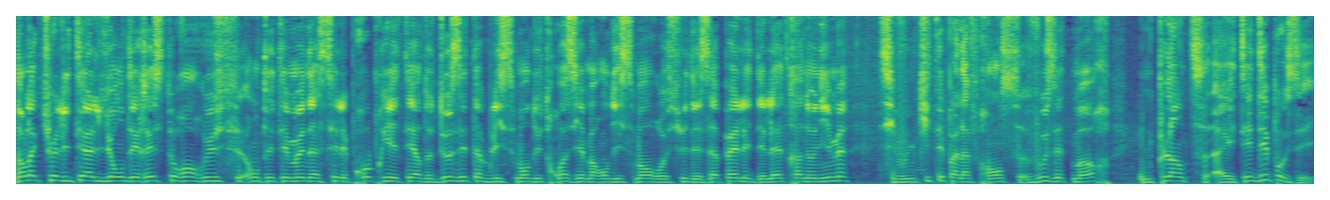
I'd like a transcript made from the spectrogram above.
Dans l'actualité à Lyon, des restaurants russes ont été menacés. Les propriétaires de deux établissements du 3e arrondissement ont reçu des appels et des lettres anonymes. Si vous ne quittez pas la France, vous êtes mort. Une plainte a été déposée.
